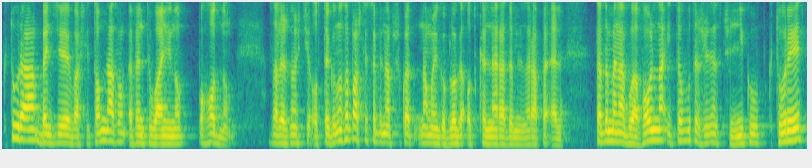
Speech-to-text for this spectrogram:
która będzie właśnie tą nazwą, ewentualnie no, pochodną, w zależności od tego. No zobaczcie sobie na przykład na mojego bloga od kelnera do milionera.pl. Ta domena była wolna i to był też jeden z czynników, który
